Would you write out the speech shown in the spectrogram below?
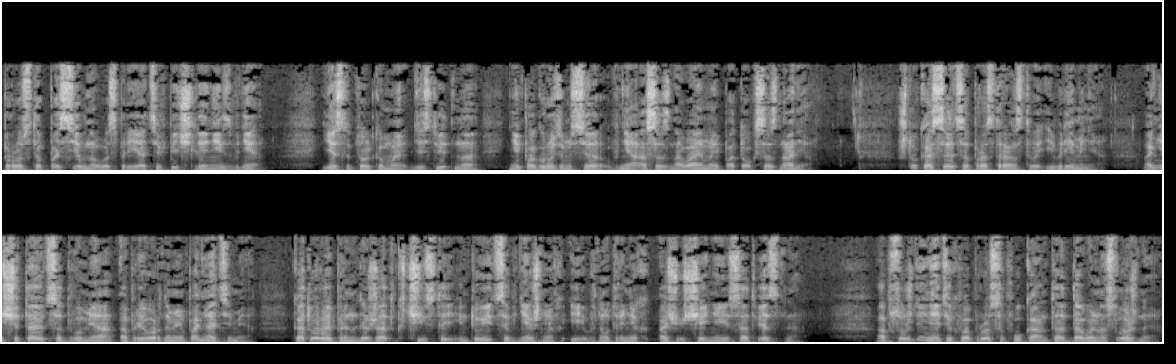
просто пассивного восприятия впечатлений извне, если только мы действительно не погрузимся в неосознаваемый поток сознания. Что касается пространства и времени, они считаются двумя априорными понятиями, которые принадлежат к чистой интуиции внешних и внутренних ощущений соответственно. Обсуждение этих вопросов у Канта довольно сложное,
